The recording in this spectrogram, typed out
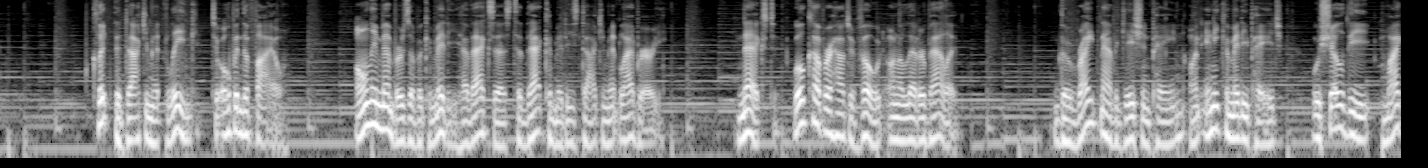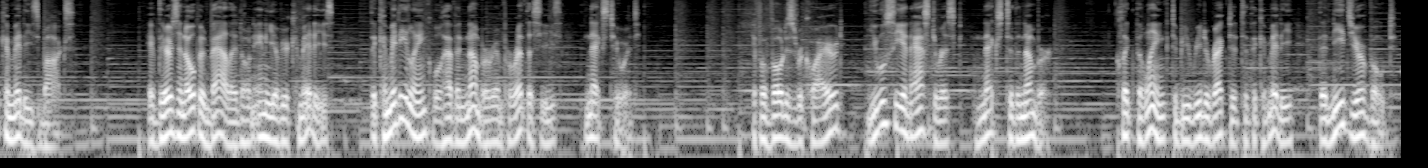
Click the document link to open the file. Only members of a committee have access to that committee's document library. Next, we'll cover how to vote on a letter ballot. The right navigation pane on any committee page will show the My Committees box. If there's an open ballot on any of your committees, the committee link will have a number in parentheses next to it. If a vote is required, you will see an asterisk next to the number. Click the link to be redirected to the committee that needs your vote.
